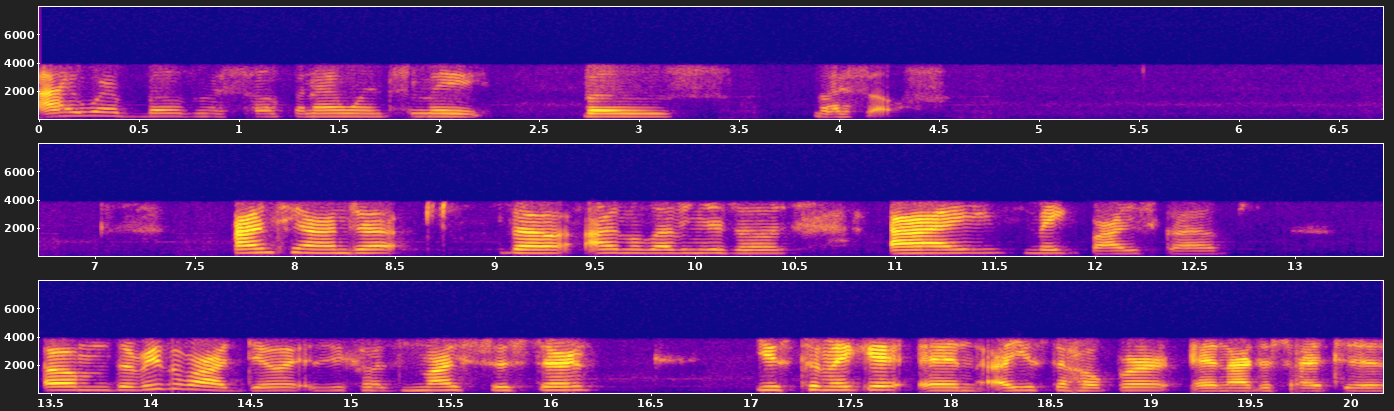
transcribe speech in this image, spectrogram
I wear bows myself and I want to make bows myself. I'm Teandra. Though I'm 11 years old, I make body scrubs. Um, the reason why I do it is because my sister used to make it, and I used to help her, and I decided to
